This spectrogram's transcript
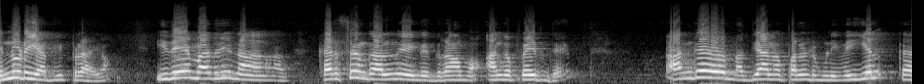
என்னுடைய அபிப்பிராயம். இதே மாதிரி நான் கரிசங்கால்னு எங்கள் கிராமம் அங்கே போயிருந்தேன். அங்கே மத்தியானம் பன்னெண்டு மணி வெயில் க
